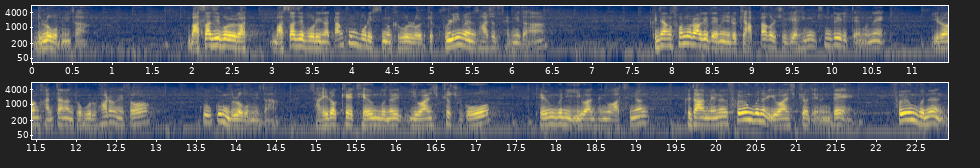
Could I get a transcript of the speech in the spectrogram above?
눌러봅니다. 마사지 볼, 같- 마사지 볼이나 땅콩볼이 있으면 그걸로 이렇게 굴리면서 하셔도 됩니다. 그냥 손으로 하게 되면 이렇게 압박을 주기가 힘- 힘들기 때문에 이런 간단한 도구를 활용해서 꾹꾹 눌러봅니다. 자, 이렇게 대흉근을 이완시켜주고 대흉근이 이완된 것 같으면 그 다음에는 소흉근을 이완시켜야 되는데 소흉근은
